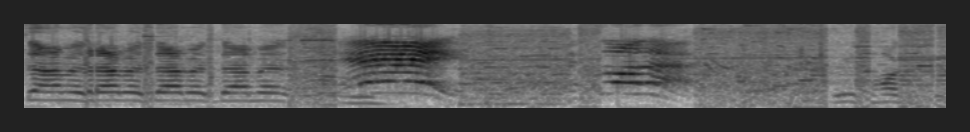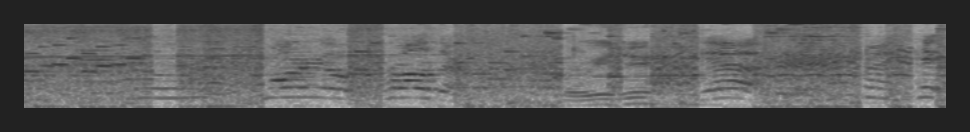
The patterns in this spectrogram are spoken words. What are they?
Damn it, damn it, damn it, damn it! Hey! I saw that! Who are you talking to? Mario Calder. Luigi? Yeah. He's trying to hit.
